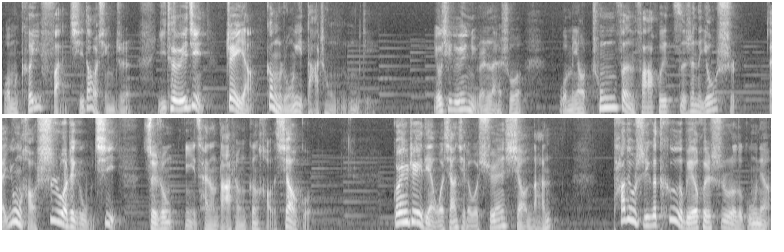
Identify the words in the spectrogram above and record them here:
我们可以反其道行之，以退为进，这样更容易达成我们的目的。尤其对于女人来说。我们要充分发挥自身的优势，哎，用好示弱这个武器，最终你才能达成更好的效果。关于这一点，我想起了我学员小南，她就是一个特别会示弱的姑娘。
